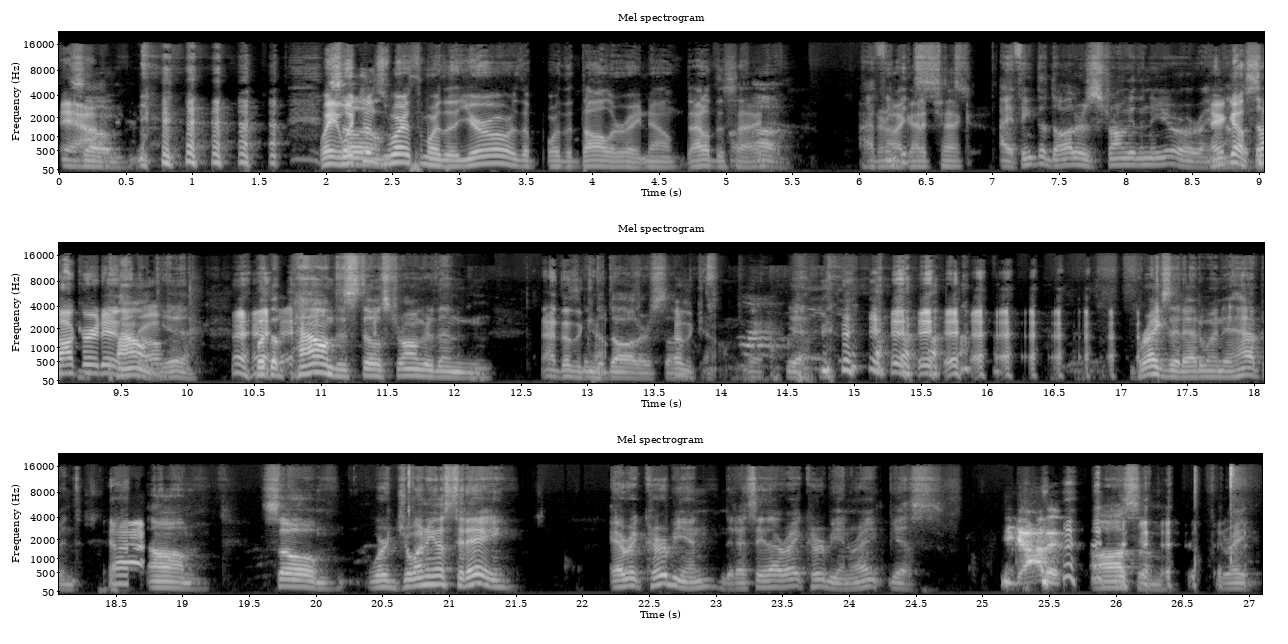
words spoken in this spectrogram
Yeah. So, Wait, so, which one's worth more, the euro or the or the dollar right now? That'll decide. uh, I don't know. I gotta check. I think the dollar is stronger than the euro right There you now. go. but the Soccer it is, pound, bro. yeah. But the pound is still stronger than, that doesn't count. the dollar. So Doesn't count. yeah. Yeah. Brexit, Edwin, it happened. Yeah. Um, so we're joining us today, Eric Kerbian. Did I say that right? Kerbian, right? Yes. You got it. Awesome. Great.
